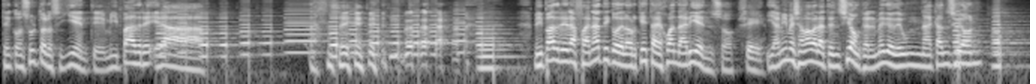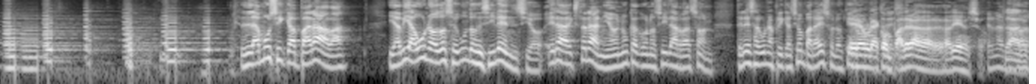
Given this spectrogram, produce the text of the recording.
te consulto lo siguiente. Mi padre era... Sí. Mi padre era fanático de la orquesta de Juan D'Arienzo. Sí. Y a mí me llamaba la atención que en el medio de una canción la música paraba y había uno o dos segundos de silencio. Era extraño, nunca conocí la razón. ¿Tenés alguna explicación para eso? Los quiero Era una tres. compadrada de Darienzo. Era una Claro, compadrada.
